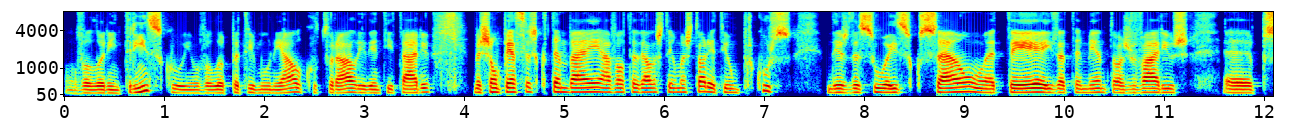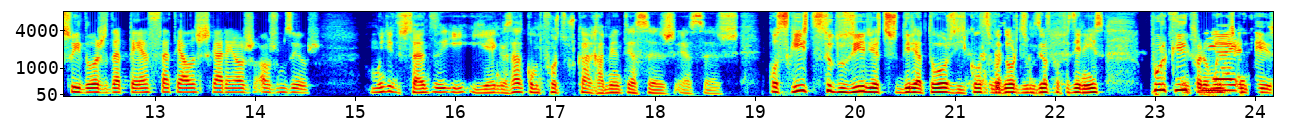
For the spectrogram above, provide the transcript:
um valor intrínseco e um valor patrimonial, cultural, identitário, mas são peças que também, à volta delas, tem uma história, tem um percurso, desde a sua execução até exatamente aos vários uh, possuidores da peça, até elas chegarem aos, aos museus muito interessante e, e, é engraçado como tu foste buscar realmente essas, essas... Conseguiste seduzir estes diretores e conservadores dos museus para fazerem isso, porque... Sim, foram muito gentis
